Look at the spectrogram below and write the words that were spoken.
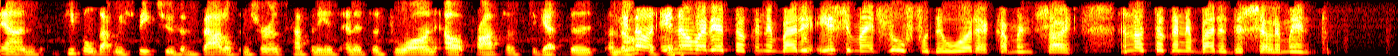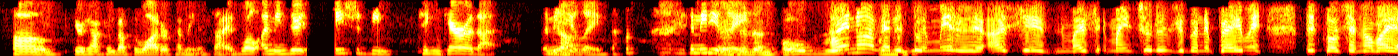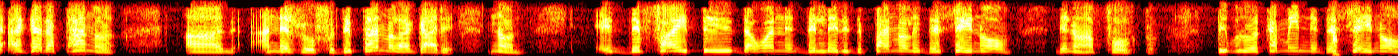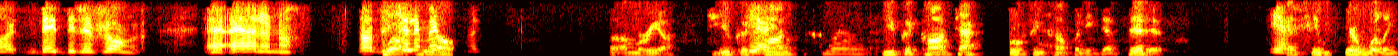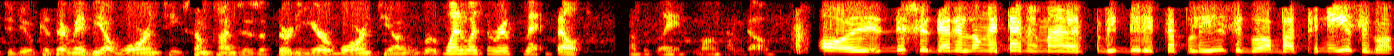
and people that we speak to that have battled insurance companies, and it's a drawn out process to get the amount. You know, that you know what they're talking about? It is my roof for the water come inside. I'm not talking about the element. Oh, um, you're talking about the water coming inside. Well, I mean, they, they should be taking care of that immediately. Yeah. immediately. Is it an old roof? I know I got to do immediately. I said my my insurance is going to pay me because you know why? I got a panel on on the roof. The panel I got it. No, the fight the one the lady the panel. They say no, they don't have fault. People will come in and they say no, they did it wrong. Uh, I don't know. No, the well, element. You know, uh, Maria, you could Yeah. con- you could contact the roofing company that did it yes. and see what they're willing to do because there may be a warranty. Sometimes there's a 30-year warranty on the roof. When was the roof ma- built? Probably a long time ago. Oh, this has got a long time. My, we did it a couple of years ago, about 10 years ago.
